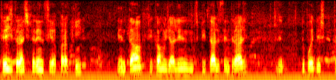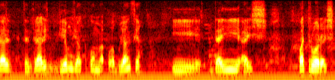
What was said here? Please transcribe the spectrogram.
fez transferência para aqui. Então ficamos ali no hospital central. Depois do hospital central, viemos aqui com a ambulância e daí às quatro horas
